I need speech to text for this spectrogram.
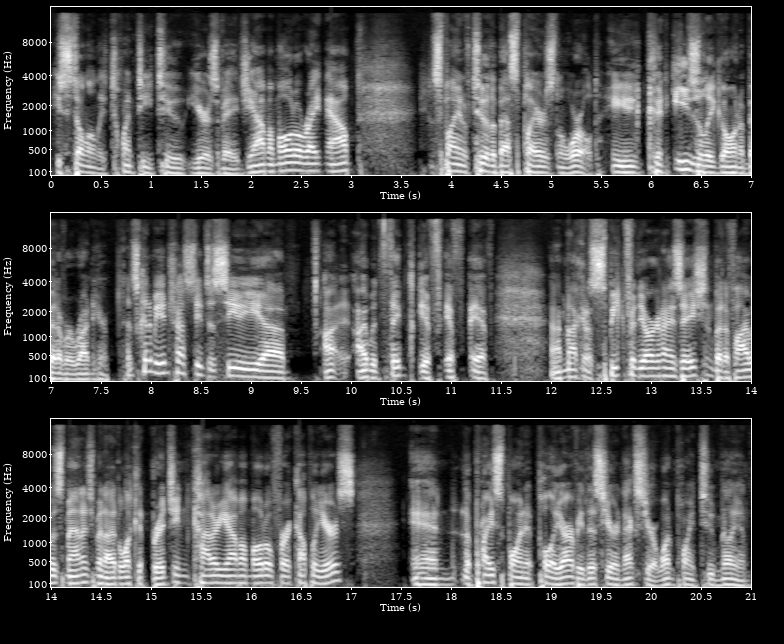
He's still only 22 years of age. Yamamoto right now is playing with two of the best players in the world. He could easily go on a bit of a run here. It's going to be interesting to see uh, I, I would think if, if, if I'm not going to speak for the organization, but if I was management, I'd look at bridging Kailer Yamamoto for a couple years and the price point at Puljujarvi this year, and next year, 1.2 million.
